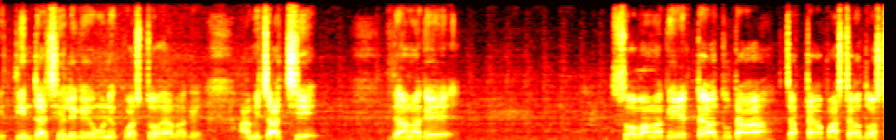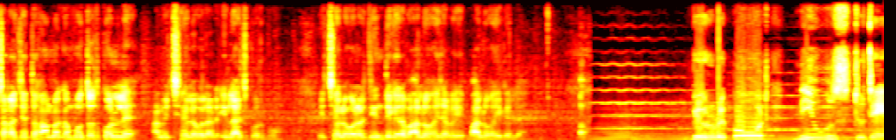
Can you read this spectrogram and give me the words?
এই তিনটা ছেলেকে অনেক কষ্ট হয় আমাকে। আমি চাচ্ছি যে আমাকে সব আমাকে এক টাকা, দু টাকা, চার টাকা, পাঁচ টাকা, দশ টাকা যেতে হয় আমাকে মদত করলে আমি ছেলেবেলার ইলাজ করব। এই ছেলেগুলোর জিন্দিগির ভালো হয়ে যাবে, ভালো হয়ে গেলে। Bureau report, news today.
